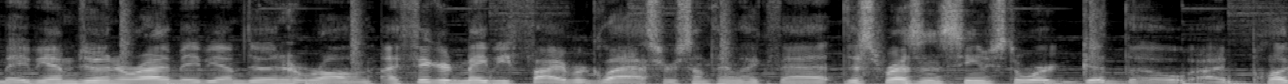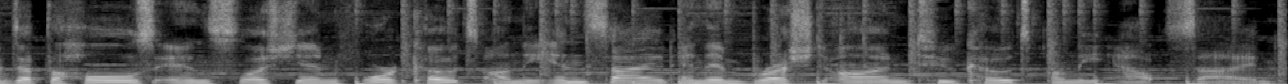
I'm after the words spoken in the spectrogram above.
maybe I'm doing it right, maybe I'm doing it wrong. I figured maybe fiberglass or something like that. This resin seems to work good though. I plugged up the holes and slushed in four coats on the inside, and then brushed on two coats on the outside.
